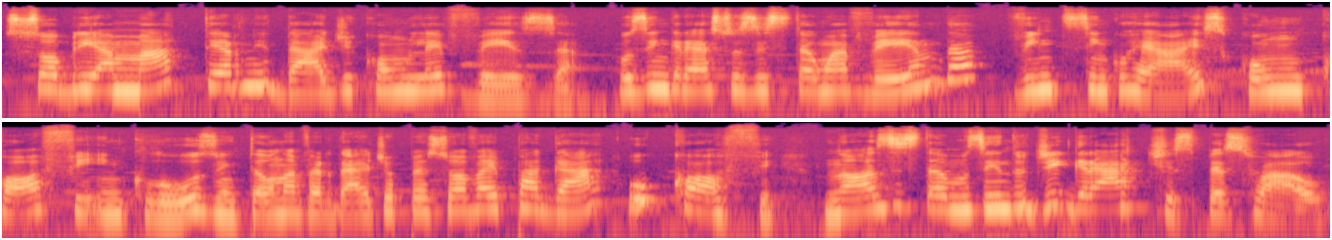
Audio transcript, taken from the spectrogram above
sobre a maternidade com leveza. Os ingressos estão à venda, 25 reais, com um coffee incluso. Então, na verdade, a pessoa vai pagar o coffee. Nós estamos indo de grátis, pessoal.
